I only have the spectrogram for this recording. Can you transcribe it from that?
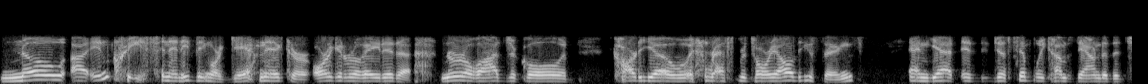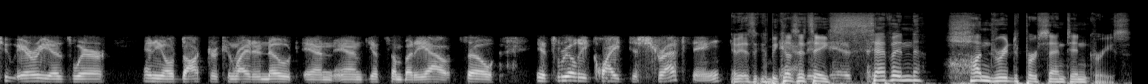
no uh, increase in anything organic or organ related, uh, neurological, and cardio, and respiratory, all these things. And yet it just simply comes down to the two areas where any old doctor can write a note and, and get somebody out. So it's really quite distressing. It is because And it's a it is- seven hundred percent increase.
